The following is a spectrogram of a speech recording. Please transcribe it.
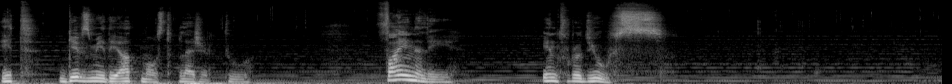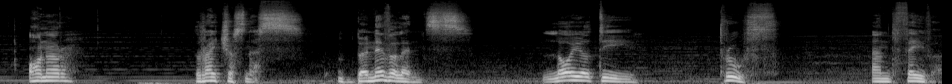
It gives me the utmost pleasure to finally introduce honor, righteousness, benevolence, loyalty, truth, and favor.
